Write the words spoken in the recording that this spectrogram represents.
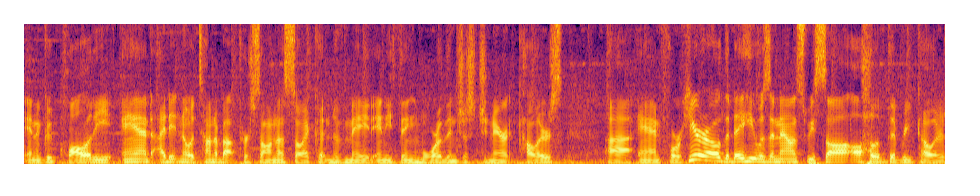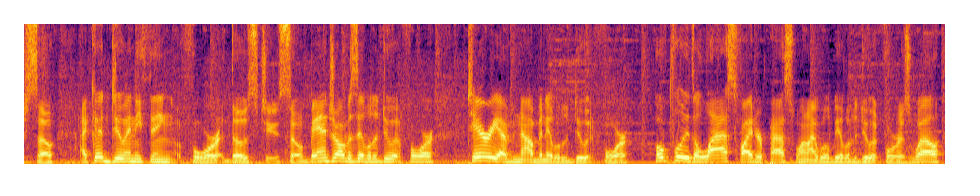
in a good quality, and I didn't know a ton about Persona, so I couldn't have made anything more than just generic colors. Uh, and for Hero, the day he was announced, we saw all of the recolors, so I couldn't do anything for those two. So Banjo I was able to do it for, Terry I've now been able to do it for. Hopefully the last Fighter Pass one I will be able to do it for as well.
